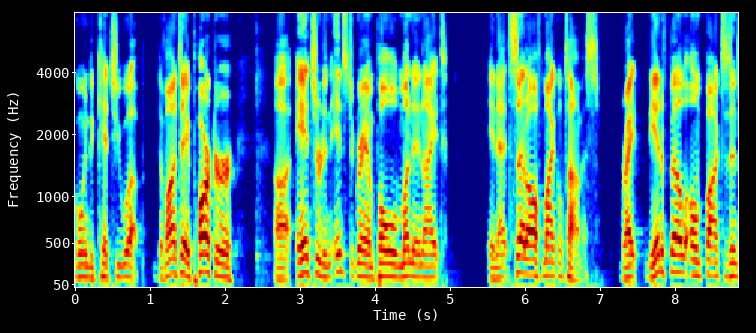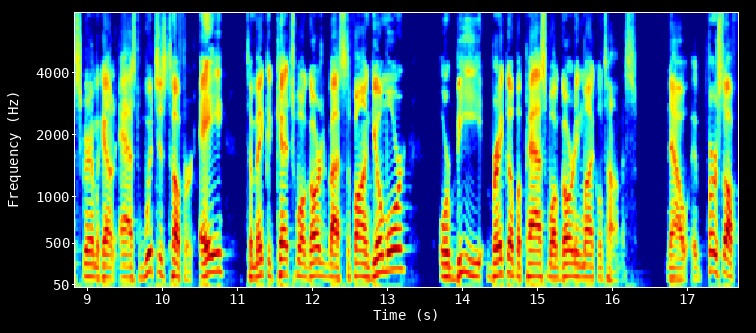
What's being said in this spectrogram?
going to catch you up. DeVante Parker uh, answered an Instagram poll Monday night, and that set off Michael Thomas, right? The NFL on Fox's Instagram account asked which is tougher, A, to make a catch while guarded by Stephon Gilmore, or B, break up a pass while guarding Michael Thomas. Now, first off,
